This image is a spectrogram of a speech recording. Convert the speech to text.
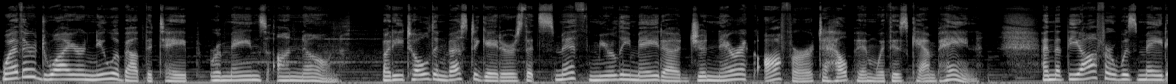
Whether Dwyer knew about the tape remains unknown, but he told investigators that Smith merely made a generic offer to help him with his campaign, and that the offer was made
